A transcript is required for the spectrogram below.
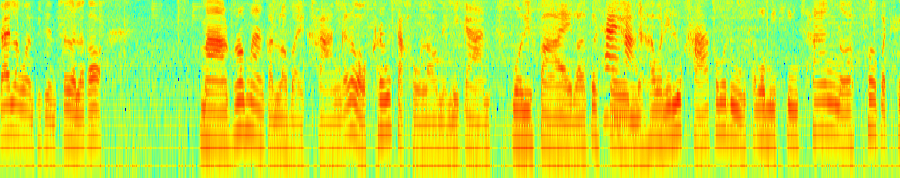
ได้รางวัลพรีเซนเตอร์แล้วก็มาร่วมงานกันเราบ่อยครั้ง ก็จะบอกเครื่องจักรของเราเนี่ยมีการ verify ร้อยเปอร์ใช่เซ็นต์ค่ะนะคะวันนี้ลูกค้าก็มาดูเรามีทีมช่างเนาะทั่วประเท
